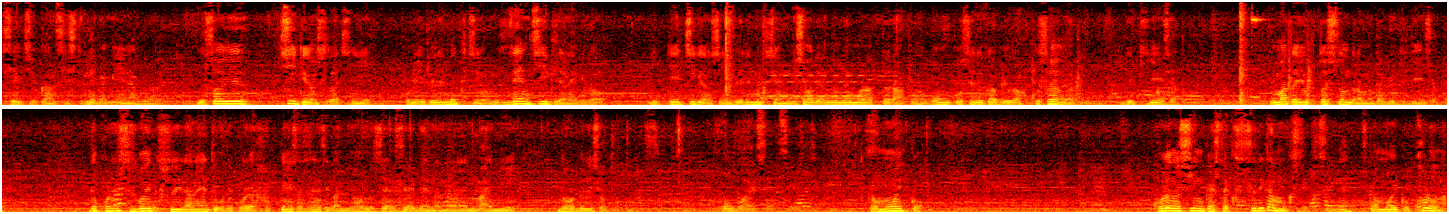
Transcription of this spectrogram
寄生虫感染して目が見えなくなる。でそういう地域の人たちにこのイベルメクチンを全地域じゃないけど一定地域の人にイベルメクチンを無償で飲んでもらったらこのオンコセルカ病が副作用になる。激減者と。でまた翌年飲んだらまた激減者とでこれすごい薬だねってことでこれ発見した先生が日本の先生で7年前にノーベル賞を取ってます。大林先生がもう一個。これの進化した薬が目的ですよね。それからもう一個コロナ。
